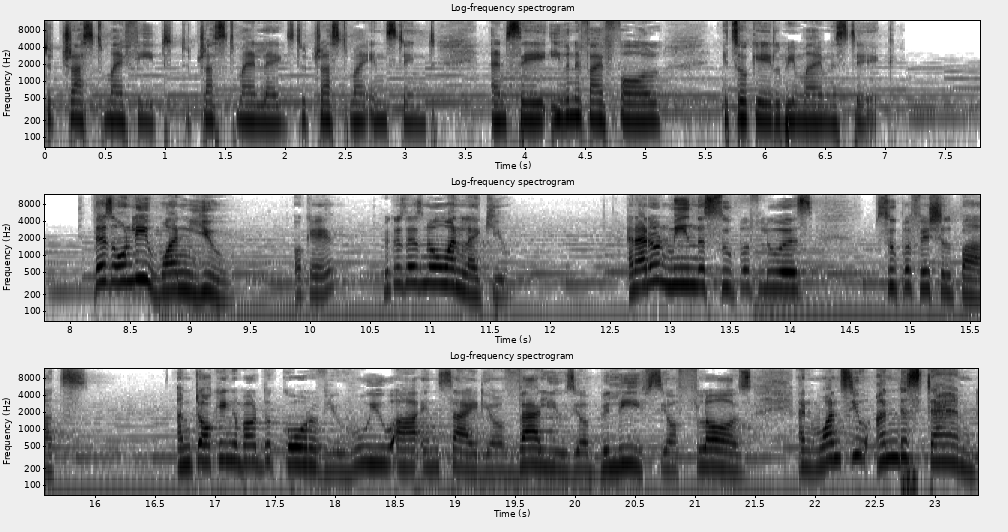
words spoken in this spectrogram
to trust my feet, to trust my legs, to trust my instinct, and say, even if I fall, it's okay, it'll be my mistake. There's only one you, okay? Because there's no one like you. And I don't mean the superfluous, superficial parts. I'm talking about the core of you, who you are inside, your values, your beliefs, your flaws. And once you understand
